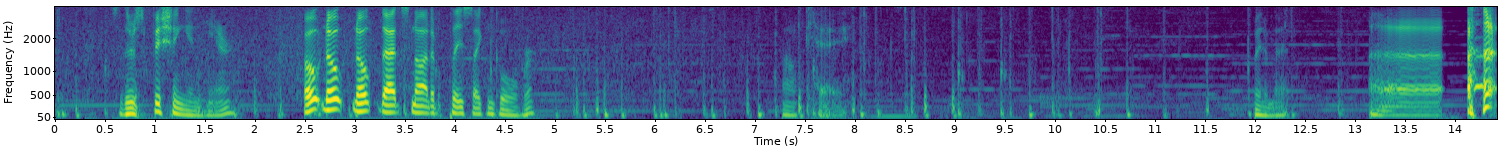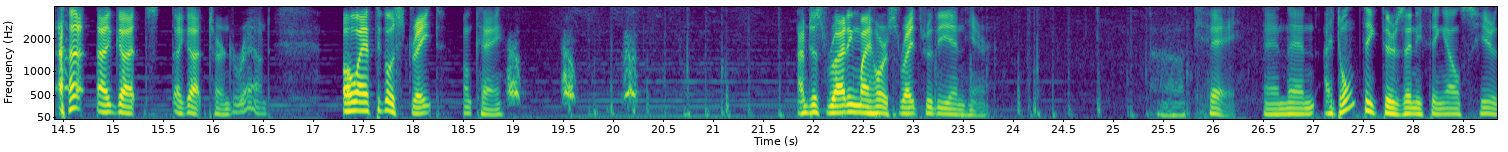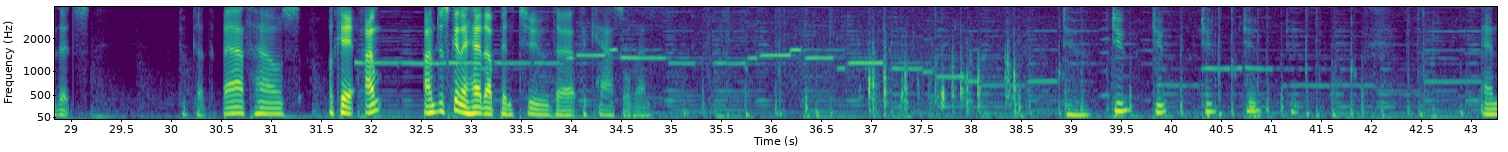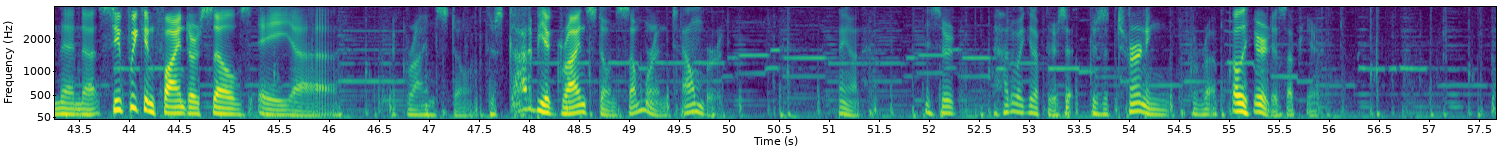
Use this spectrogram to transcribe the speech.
So there's fishing in here. Oh, no, no. That's not a place I can go over. Okay. Wait a minute. Uh, I got I got turned around. Oh, I have to go straight. Okay. I'm just riding my horse right through the inn here. Okay. And then I don't think there's anything else here that's we've got the bathhouse. Okay, I'm I'm just gonna head up into the, the castle then. Do do do do do. And then uh, see if we can find ourselves a uh, a grindstone. There's got to be a grindstone somewhere in Talmberg. Hang on. Is there? How do I get up there? Is it, there's a turning. Oh, here it is up here.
